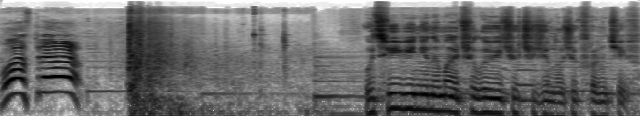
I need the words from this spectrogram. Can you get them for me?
Постріл! У цій війні немає чоловічих чи жіночих фронтів.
